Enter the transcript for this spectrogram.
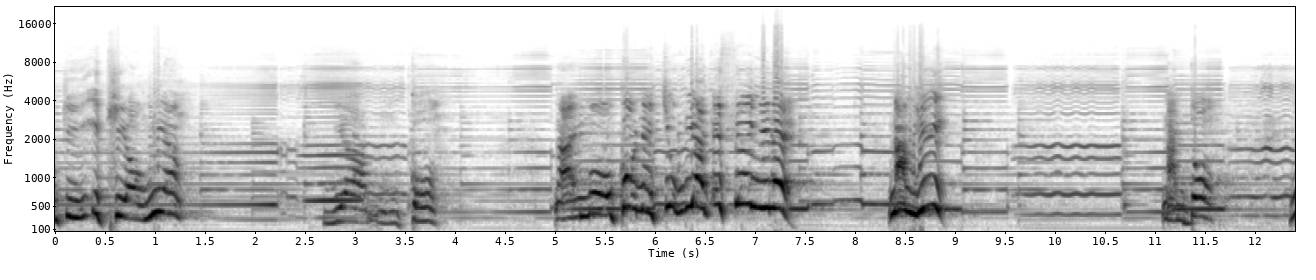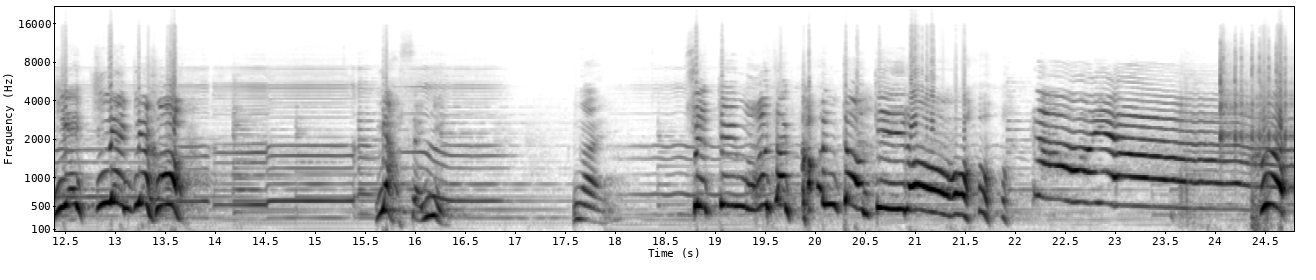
我只留佢一条命，也唔过，我冇可能做呢个生意嘞，难道？越借越好？呀，生意，俺绝对我在看到的咯，老爷。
